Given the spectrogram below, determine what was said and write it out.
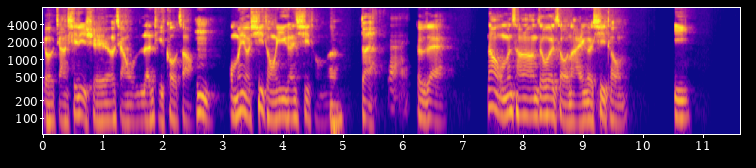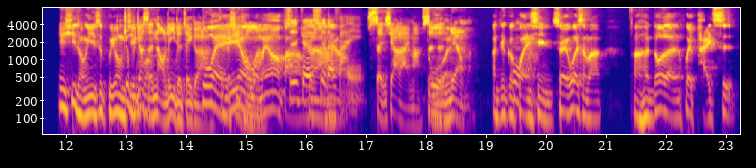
有讲心理学，有讲我们人体构造，嗯，我们有系统一跟系统二，对对，对不对？那我们常常都会走哪一个系统一？因为系统一是不用就比较省脑力的这个、啊，对，这个、因为我们要把直觉式的反应省下来嘛，省能量嘛，啊，这个惯性，嗯、所以为什么啊很多人会排斥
